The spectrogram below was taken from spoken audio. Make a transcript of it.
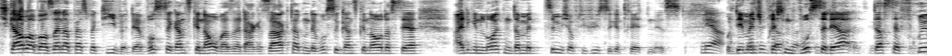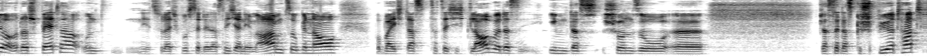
Ich glaube aber aus seiner Perspektive, der wusste ganz genau, was er da gesagt hat und der wusste ganz genau, dass der einigen Leuten damit ziemlich auf die Füße getreten ist. Ja, und dementsprechend wusste der, dass der früher oder später und jetzt vielleicht wusste der das nicht an dem Abend so genau, wobei ich das tatsächlich glaube, dass ihm das schon so, äh, dass er das gespürt hat,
